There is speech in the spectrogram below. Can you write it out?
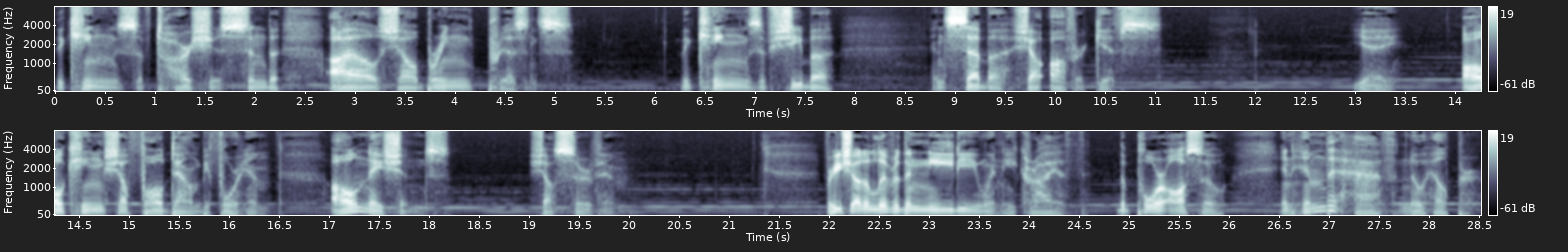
The kings of Tarshish and the isles shall bring presents. The kings of Sheba and Seba shall offer gifts. Yea, all kings shall fall down before him, all nations shall serve him. For he shall deliver the needy when he crieth, the poor also, and him that hath no helper.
